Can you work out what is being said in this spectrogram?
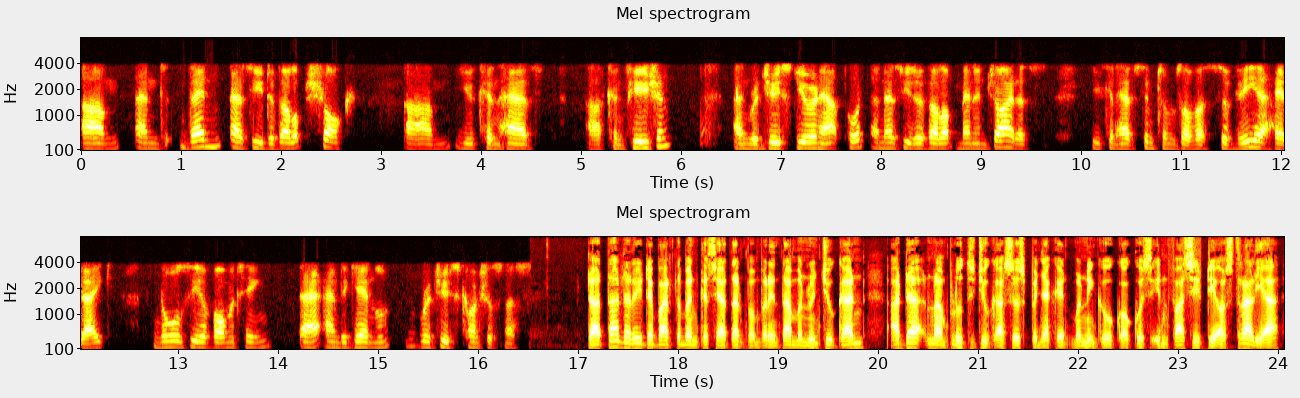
um, and then as you develop shock, um, you can have uh, confusion and reduced urine output. And as you develop meningitis, you can have symptoms of a severe headache, nausea, vomiting, uh, and again, reduced consciousness. Data dari Departemen Kesehatan Pemerintah menunjukkan ada 67 kasus penyakit meningokokus invasif di Australia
